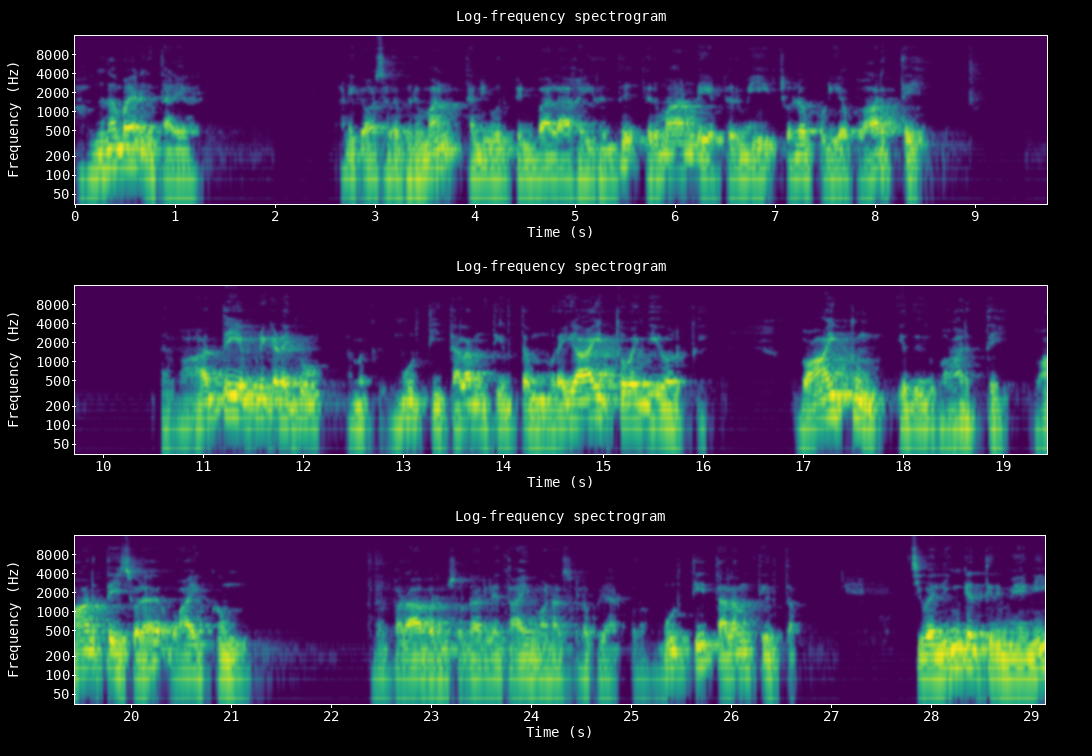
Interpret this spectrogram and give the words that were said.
அவங்க தான்ப்பா எனக்கு தலைவர். அன்னைக்கு பெருமான் தன்னை ஒரு பெண்பாலாக இருந்து பெருமானுடைய பெருமையை சொல்லக்கூடிய வார்த்தை இந்த வார்த்தை எப்படி கிடைக்கும்? நமக்கு மூர்த்தி தலம் தீர்த்தம் முறையாய் துவங்கியோருக்கு. வாய்க்கும் எது வார்த்தை? வார்த்தை சொல்ல வாய்க்கும். பராபரம் சொல்கிறார் இல்லையா தாய்மானார் சொல்லக்கூடிய அற்புதம். மூர்த்தி தலம் தீர்த்தம். சிவலிங்க திருமேனி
